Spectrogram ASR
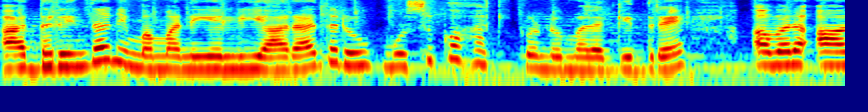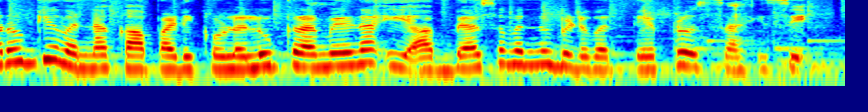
ಆದ್ದರಿಂದ ನಿಮ್ಮ ಮನೆಯಲ್ಲಿ ಯಾರಾದರೂ ಮುಸುಕು ಹಾಕಿಕೊಂಡು ಮಲಗಿದ್ರೆ ಅವರ ಆರೋಗ್ಯವನ್ನ ಕಾಪಾಡಿಕೊಳ್ಳಲು ಕ್ರಮೇಣ ಈ ಅಭ್ಯಾಸವನ್ನು ಬಿಡುವಂತೆ ಪ್ರೋತ್ಸಾಹಿಸಿ.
